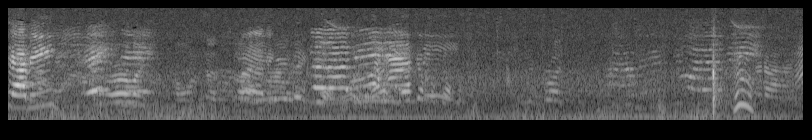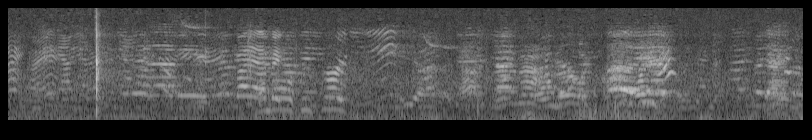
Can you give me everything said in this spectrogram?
You got this, Abby. Early. On this side. Good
